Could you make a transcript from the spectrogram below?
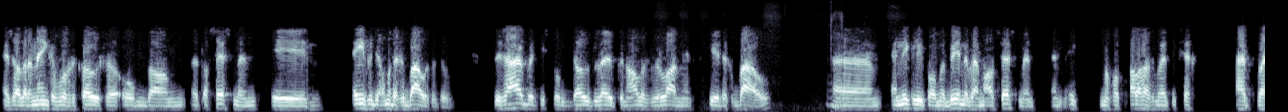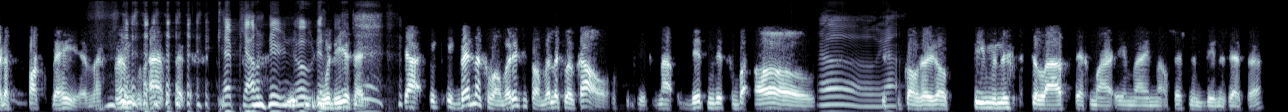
En ze hadden er in één keer voor gekozen om dan het assessment in een van die andere gebouwen te doen. Dus Hubert die stond doodleuk een half uur lang in het verkeerde gebouw. Ja. Ehm, en ik liep al naar binnen bij mijn assessment. En ik nog op allerlaatste moment, ik zeg, waar de fuck ben je? Ik heb jou nu nodig. moet hier zijn. Ja, ik, ik ben er gewoon. Waar is het dan? Welk lokaal? Nou, dit en dit gebouw. Oh, Oh, dus ja. ik kwam sowieso tien minuten te laat zeg maar, in mijn assessment binnenzetten.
